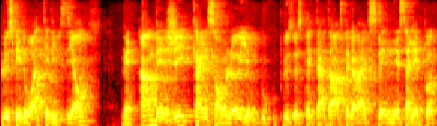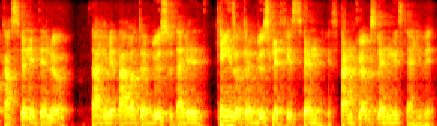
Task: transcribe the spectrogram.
plus les droits de télévision. Mais en Belgique, quand ils sont là, il y a beaucoup plus de spectateurs. C'était comme avec Sven Nice à l'époque. Quand Sven était là, ça arrivait par autobus. Tu avais 15 autobus lettrés Sven, fan club Sven Nice qui arrivait.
